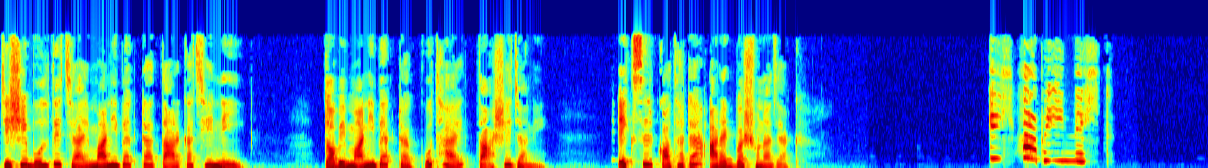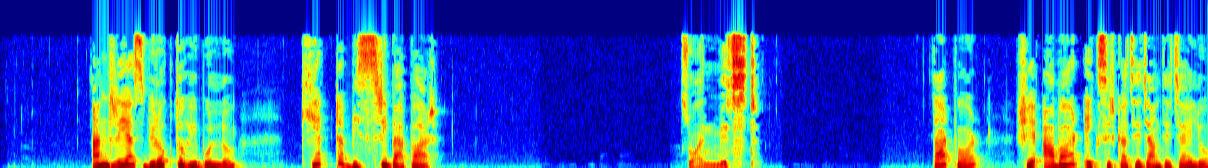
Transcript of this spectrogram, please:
যে সে বলতে চায় মানিব্যাগটা তার কাছে নেই। তবে মানিব্যাগটা কোথায় তা সে জানে। এক্সের কথাটা আরেকবার শোনা যাক Ich habe ihn nicht. Andreas বিরক্ত হয়ে বলল কি একটা বিশ্রী ব্যাপার। তারপর সে আবার এক্সের কাছে জানতে চাইল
